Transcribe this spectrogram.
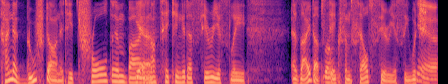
kind of goofed on it. He trolled him by Yeah. not taking it as seriously as iDubbbz takes himself seriously, which Yeah.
